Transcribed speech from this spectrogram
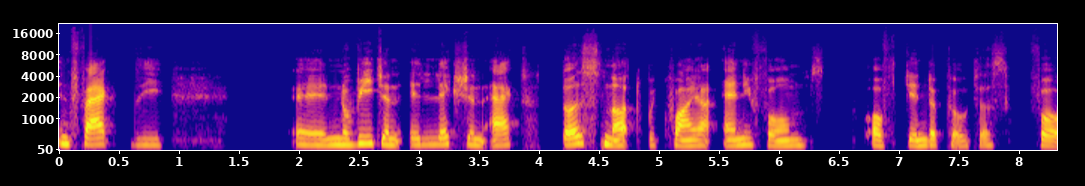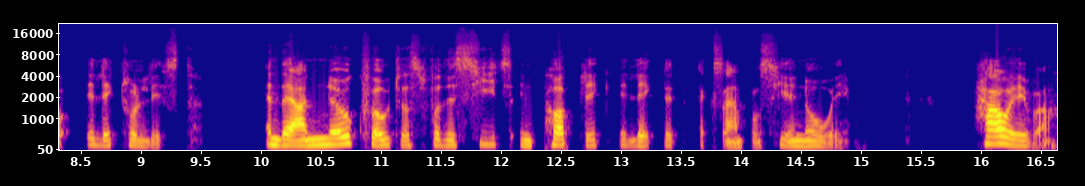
In fact, the uh, Norwegian Election Act does not require any forms of gender quotas for electoral list. And there are no quotas for the seats in public elected examples here in Norway. However,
